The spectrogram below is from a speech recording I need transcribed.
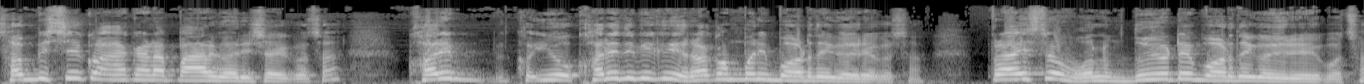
छब्बिस सयको आँकडा पार गरिसकेको छ। खरिद यो खरिद बिक्री रकम पनि बढ्दै गइरहेको छ। प्राइस र भोल्युम दुईवटै बढ्दै गइरहेको छ।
